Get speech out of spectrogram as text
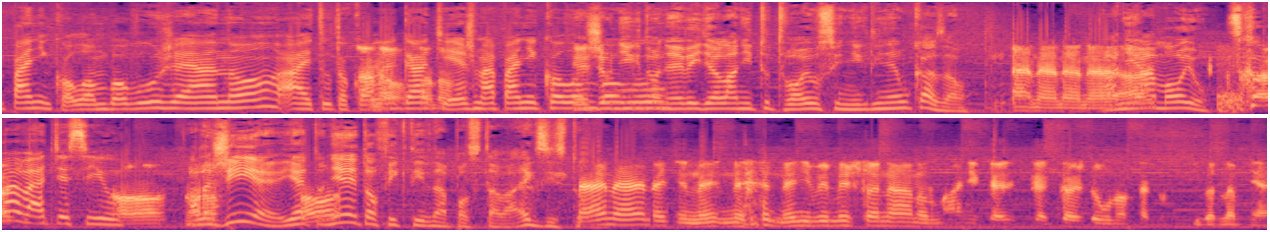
pani Kolombovú, že áno? Aj túto kolega Áno, áno. tiež má pani Kolombovú. Ju nikto nevidel, ani tú tvoju si nikdy neukázal. Ne, ne, ne, ne. Ani ja moju. Schovávate si ju. No, no. Ale žije, je to, No. nie je to fiktívna postava, existuje. Ne, ne, ne, ne, ne, není vymyšlená normálně ka, ka, každou noc spí vedle mě.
